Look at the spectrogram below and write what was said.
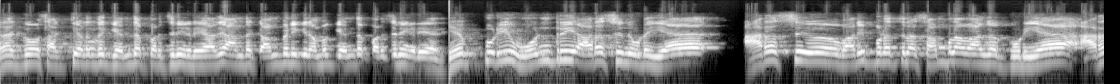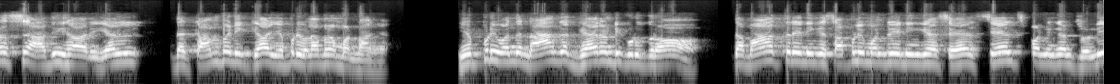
எனக்கும் சக்தி அளந்துக்கு எந்த பிரச்சனையும் கிடையாது. அந்த கம்பெனிக்கு நமக்கு எந்த பிரச்சனையும் கிடையாது. எப்படி ஒன்றிய அரசினுடைய அரசு வரிப்பணத்துல சம்பளம் வாங்கக்கூடிய அரசு அதிகாரிகள் இந்த கம்பெனிக்கா எப்படி விளம்பரம் பண்ணாங்க? எப்படி வந்து நாங்க கேரண்டி கொடுக்குறோம்? இந்த மாத்திரை நீங்க சப்ளிமெண்ட்ரி நீங்க சேல்ஸ் பண்ணுங்கன்னு சொல்லி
